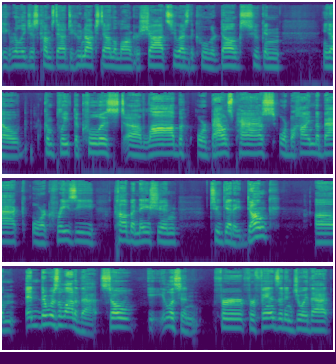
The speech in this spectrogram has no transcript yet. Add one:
it really just comes down to who knocks down the longer shots, who has the cooler dunks, who can, you know, complete the coolest uh, lob or bounce pass or behind the back or crazy combination to get a dunk. Um, and there was a lot of that. So listen, for for fans that enjoy that,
